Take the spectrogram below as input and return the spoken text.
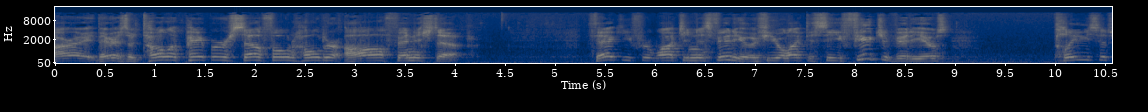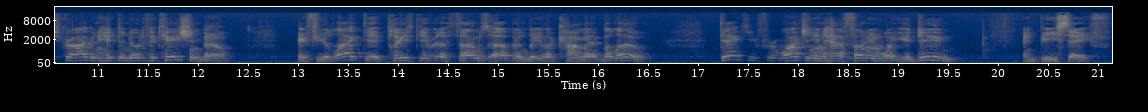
Alright, there's the toilet paper, cell phone holder all finished up. Thank you for watching this video. If you would like to see future videos, please subscribe and hit the notification bell. If you liked it, please give it a thumbs up and leave a comment below. Thank you for watching and have fun in what you do, and be safe.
